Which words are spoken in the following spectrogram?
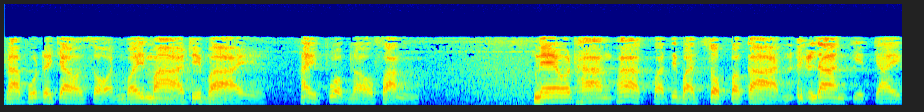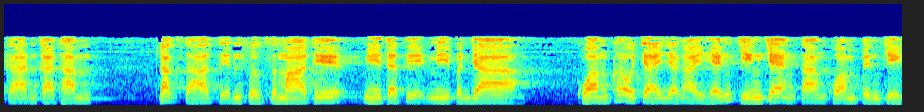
พระพุทธเจ้าสอนไว้มาอธิบาย ให้พวกเราฟัง แนวทางภาคปฏิบัติศพประการ ด้านจิตใจการการทำรักษาศีลฝึกสมาธิมีสติมีปัญญา ความเข้าใจยังไงเห็นจริงแจ้งตามความเป็นจริง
